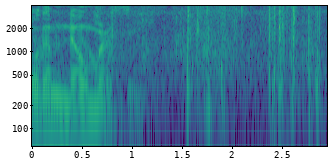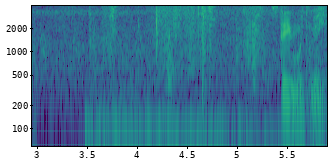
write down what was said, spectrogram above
Show them no mercy. Stay with me.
